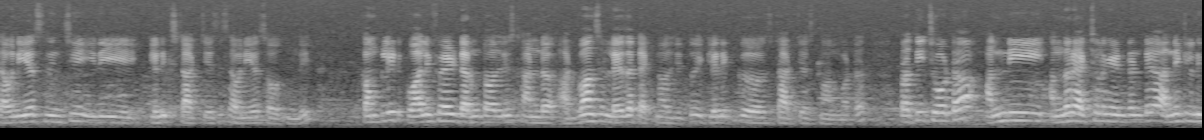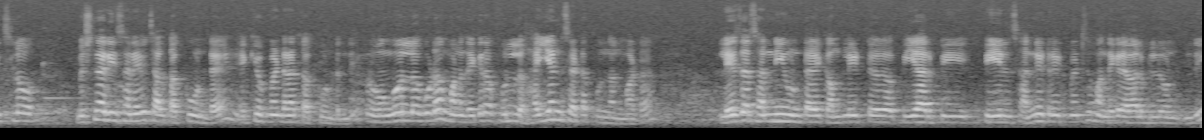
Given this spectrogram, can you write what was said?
సెవెన్ ఇయర్స్ నుంచి ఇది క్లినిక్ స్టార్ట్ చేసి సెవెన్ ఇయర్స్ అవుతుంది. Complete qualified dermatologist and advanced laser టెక్నాలజీతో ఈ క్లినిక్ స్టార్ట్ చేస్తున్నాం అనమాట ప్రతి చోట అన్ని అందరూ యాక్చువల్గా ఏంటంటే అన్ని క్లినిక్స్లో మిషనరీస్ అనేవి చాలా తక్కువ ఉంటాయి. ఎక్విప్మెంట్ అనేది తక్కువ ఉంటుంది. ఇప్పుడు ఒంగోలులో కూడా మన దగ్గర ఫుల్ హై అండ్ సెటప్ ఉందన్నమాట. లేజర్స్ అన్నీ ఉంటాయి కంప్లీట్ uh, పిఆర్పి పీల్స్ అన్ని ట్రీట్మెంట్స్ మన దగ్గర అవైలబుల్ ఉంటుంది.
